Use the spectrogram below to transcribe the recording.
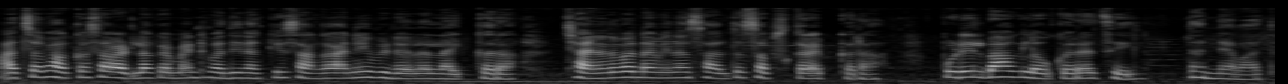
आजचा भाग कसा वाटला कमेंटमध्ये नक्की सांगा आणि व्हिडिओला लाईक करा. चॅनलवर नवीन असाल तर सबस्क्राईब करा. पुढील भाग लवकरच येईल. धन्यवाद.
